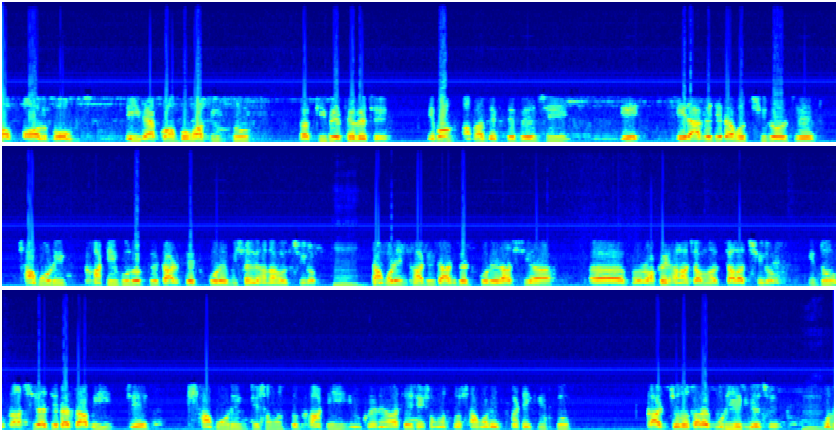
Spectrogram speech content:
অফ অল বোমস এই ভ্যাকুয়াম বোমা কিন্তু কিবে ফেলেছে? এবং আমরা দেখতে পেয়েছি এর আগে যেটা হচ্ছিল যে সামরিক ঘাঁটিগুলোকে টার্গেট করে মিসাইল হানা হচ্ছিল সামরিক ঘাঁটি টার্গেট করে রাশিয়া রকেট হানা চালাচ্ছিল। কিন্তু রাশিয়া যেটা দাবি যে সামরিক যে সমস্ত ঘাঁটি ইউক্রেনে আছে সেই সমস্ত সামরিক ঘাঁটি কিন্তু কার্যত তারা গুড়িয়ে দিয়েছে। কোন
